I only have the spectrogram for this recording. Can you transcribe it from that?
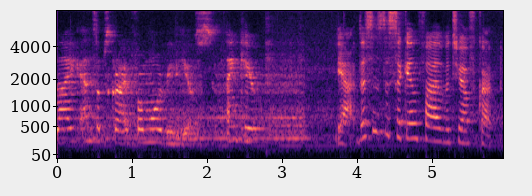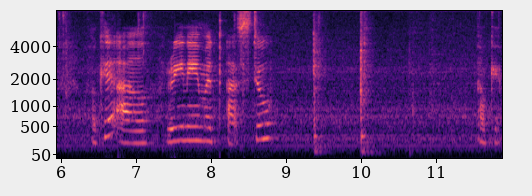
like and subscribe for more videos. Thank you. Yeah this is the second file which you have cut okay I'll rename it as 2 okay.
